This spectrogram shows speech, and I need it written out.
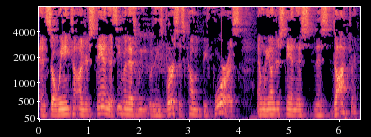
And so we need to understand this, even as we these verses come before us, and we understand this, this doctrine.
